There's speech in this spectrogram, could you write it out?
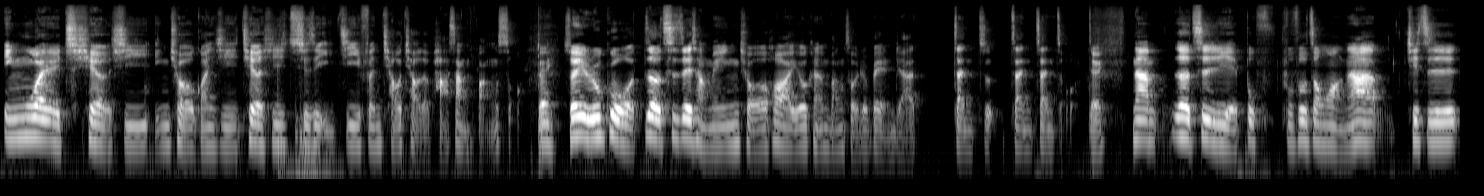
因为切尔西赢球的关系，切尔西其实以积分悄悄的爬上榜首。对，所以如果热刺这场没赢球的话，有可能榜首就被人家占住占占走了。对，那热刺也不不负众望。那其实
